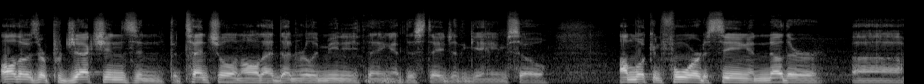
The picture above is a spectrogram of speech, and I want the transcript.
all those are projections and potential, and all that doesn't really mean anything at this stage of the game. So I'm looking forward to seeing another uh,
